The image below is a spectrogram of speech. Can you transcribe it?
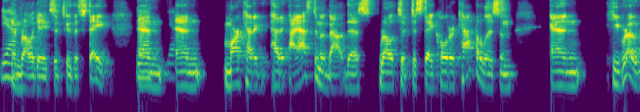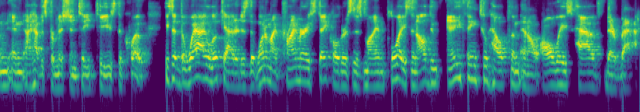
yeah. and relegates it to the state. Yeah. And yeah. and Mark had a, had I asked him about this relative to stakeholder capitalism, and he wrote, and, and I have his permission to, to use the quote. He said, The way I look at it is that one of my primary stakeholders is my employees, and I'll do anything to help them, and I'll always have their back.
